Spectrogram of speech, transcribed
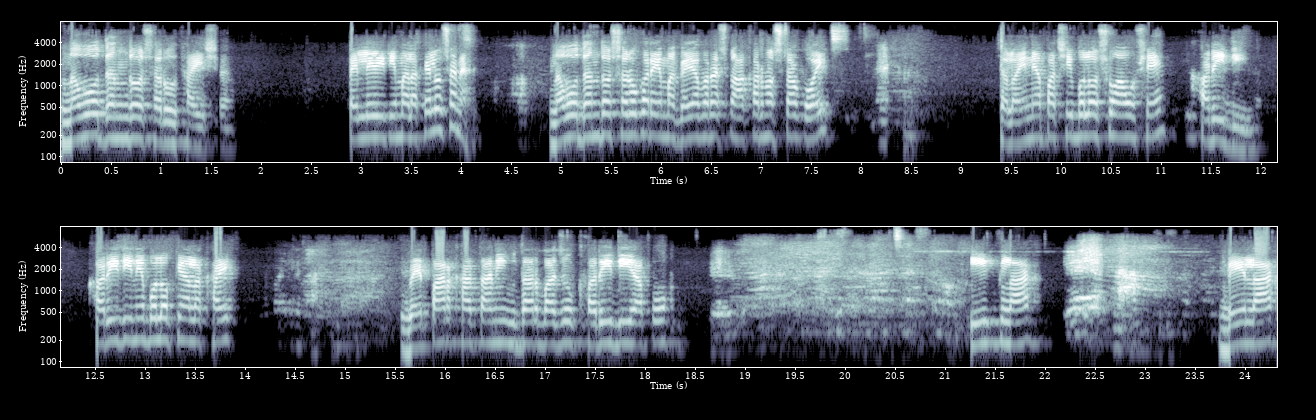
નવો ધંધો શરૂ થાય છે. પહેલી લીટીમાં લખેલું છે ને? નવો ધંધો શરૂ કરે, એમાં ગયા વર્ષનો આખરનો સ્ટોક હોય. ચલો, એના પછી બોલો શું આવશે? ખરીદી. ખરીદીને બોલો ક્યાં લખાય? વેપાર ખાતાની ઉધાર બાજુ ખરીદી આપો. એક લાખ, બે લાખ.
